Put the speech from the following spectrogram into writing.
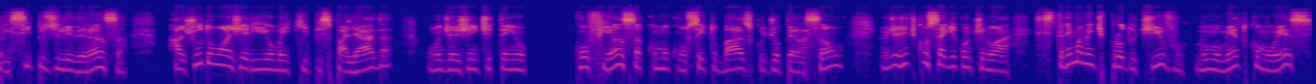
princípios de liderança ajudam a gerir uma equipe espalhada, onde a gente tem confiança como conceito básico de operação, onde a gente consegue continuar extremamente produtivo num momento como esse,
